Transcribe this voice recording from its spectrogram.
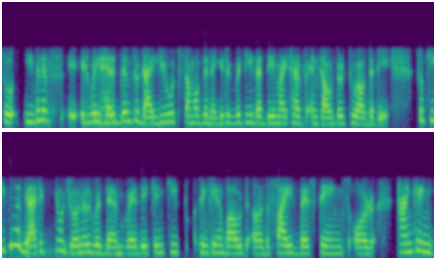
So even if it will help them to dilute some of the negativity that they might have encountered throughout the day. So keeping a gratitude journal with them where they can keep thinking about uh, the five best things or thanking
